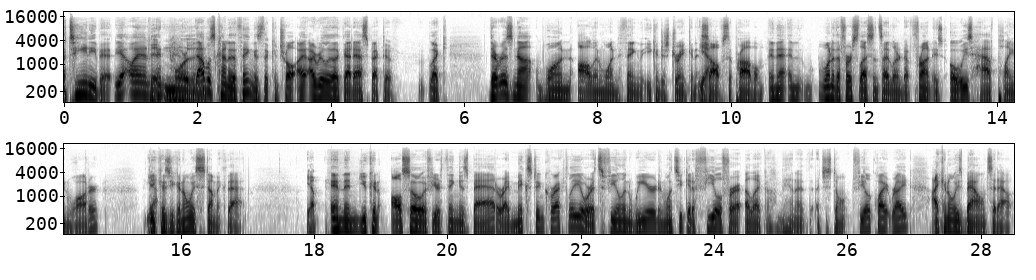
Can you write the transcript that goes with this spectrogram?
A teeny bit, yeah, oh, and, Bit and more than- that was kind of the thing is the control. I, I really like that aspect of like there is not one all-in-one thing that you can just drink and it Yeah. solves the problem. And that and one of the first lessons I learned up front is always have plain water Yeah. because you can always stomach that. Yep. And then you can also, if your thing is bad or I mixed incorrectly or it's feeling weird, and once you get a feel for uh, like, oh man, I, I just don't feel quite right, I can always balance it out.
